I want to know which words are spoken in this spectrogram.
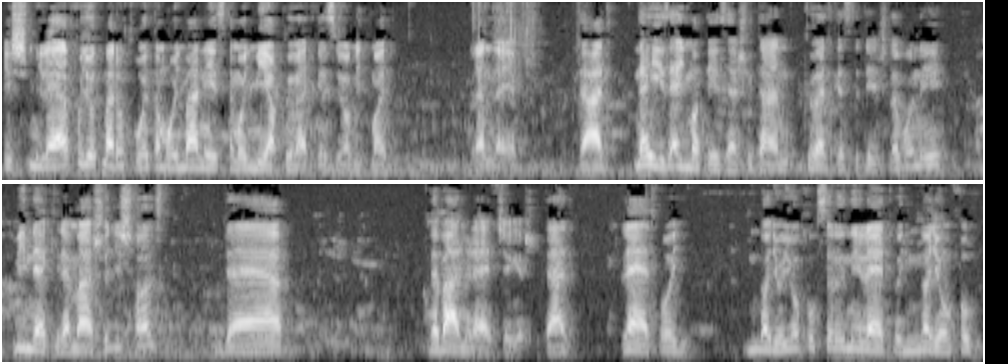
és mire elfogyott, már ott voltam, hogy már néztem, hogy mi a következő, amit majd rendeljek. Tehát nehéz egy matézás után következtetés levonni, mindenkire máshogy is hat, de, de bármi lehetséges. Tehát lehet, hogy nagyon jól fogsz előni, lehet, hogy nagyon fog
